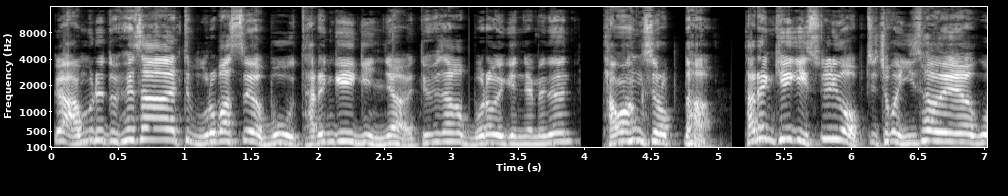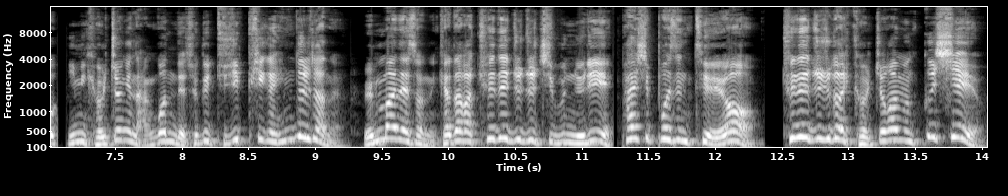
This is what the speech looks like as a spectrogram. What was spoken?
그러니까 아무래도 회사한테 물어봤어요. 뭐 다른 계획이 있냐? 그때 회사가 뭐라고 얘기했냐면은 당황스럽다. 다른 계획이 있을 리가 없지. 저건 이사회하고 이미 결정이 난 건데 저게 뒤집히기가 힘들잖아요. 웬만해서는. 게다가 최대 주주 지분율이 80%예요. 최대 주주가 결정하면 끝이에요.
